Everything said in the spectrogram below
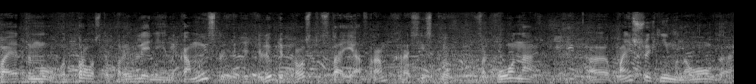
Поэтому вот просто проявление инакомыслия, эти люди просто стоят в рамках российского закона, Э, Понятно, что их немного.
